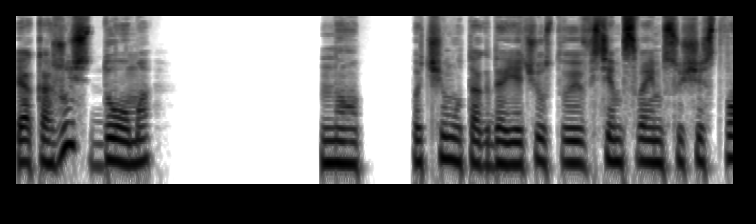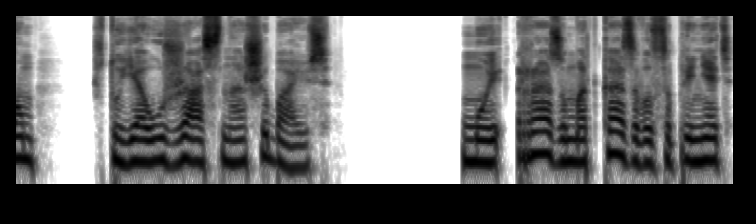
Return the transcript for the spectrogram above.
и окажусь дома. Но почему тогда я чувствую всем своим существом, что я ужасно ошибаюсь? Мой разум отказывался принять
